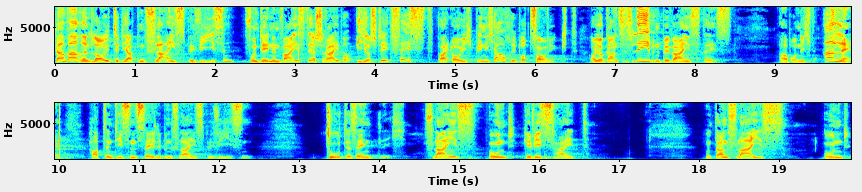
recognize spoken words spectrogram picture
Da waren Leute, die hatten Fleiß bewiesen, von denen weiß der Schreiber, ihr steht fest. Bei euch bin ich auch überzeugt. Euer ganzes Leben beweist es. Aber nicht alle hatten diesen selben Fleiß bewiesen. Tut es endlich. Fleiß und Gewissheit. Und dann Fleiß und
